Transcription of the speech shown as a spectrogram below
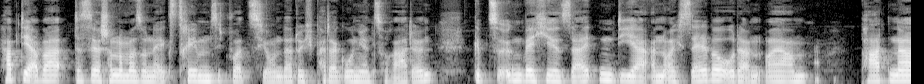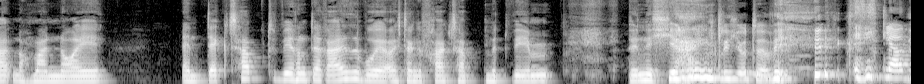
Habt ihr aber, das ist ja schon nochmal so eine extreme Situation, da durch Patagonien zu radeln. Gibt es irgendwelche Seiten, die ihr an euch selber oder an eurem Partner nochmal neu entdeckt habt während der Reise, wo ihr euch dann gefragt habt, mit wem bin ich hier eigentlich unterwegs? Ich glaube,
